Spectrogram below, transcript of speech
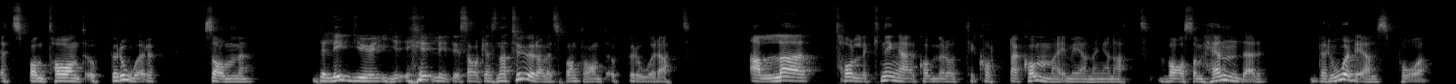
ett, spontant uppror som det ligger ju i, lite i sakens natur av ett spontant uppror att alla tolkningar kommer att tillkortakomma i meningen att vad som händer beror dels på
